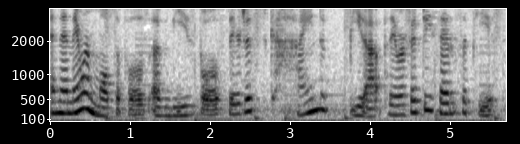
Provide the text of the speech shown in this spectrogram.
And then there were multiples of these bowls. They're just kind of beat up. They were 50 cents a piece,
